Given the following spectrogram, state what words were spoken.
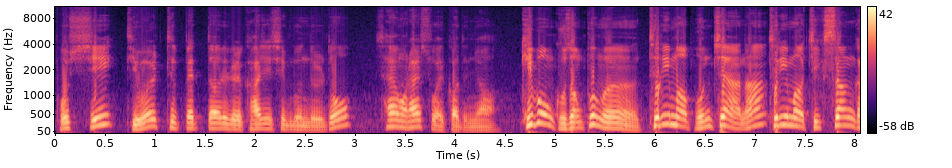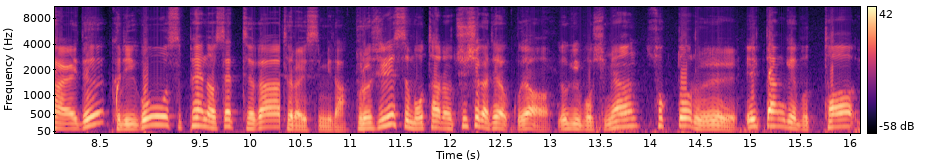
보쉬, 디월트 배터리를 가지신 분들도 사용을 할 수가 있거든요. 기본 구성품은 트리머 본체 하나, 트리머 직선 가이드, 그리고 스패너 세트가 들어있습니다. brushless 모터로 출시가 되었고요. 여기 보시면 속도를 1단계부터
